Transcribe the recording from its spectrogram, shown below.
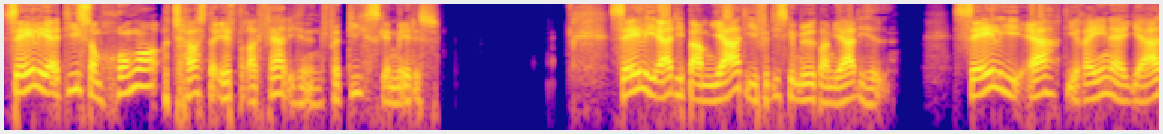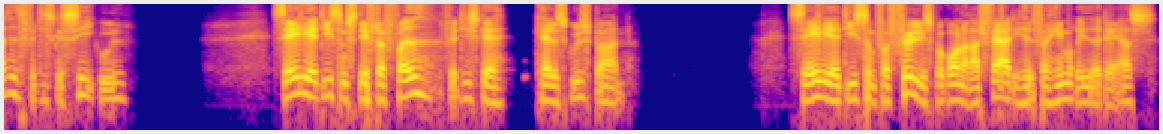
Salige er de, som hunger og tørster efter retfærdigheden, for de skal mættes. Salige er de barmhjertige, for de skal møde barmhjertighed. Salige er de rene af hjertet, for de skal se Gud. Salige er de, som stifter fred, for de skal kaldes Guds børn. Salige er de, som forfølges på grund af retfærdighed, for himmeriget er deres.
